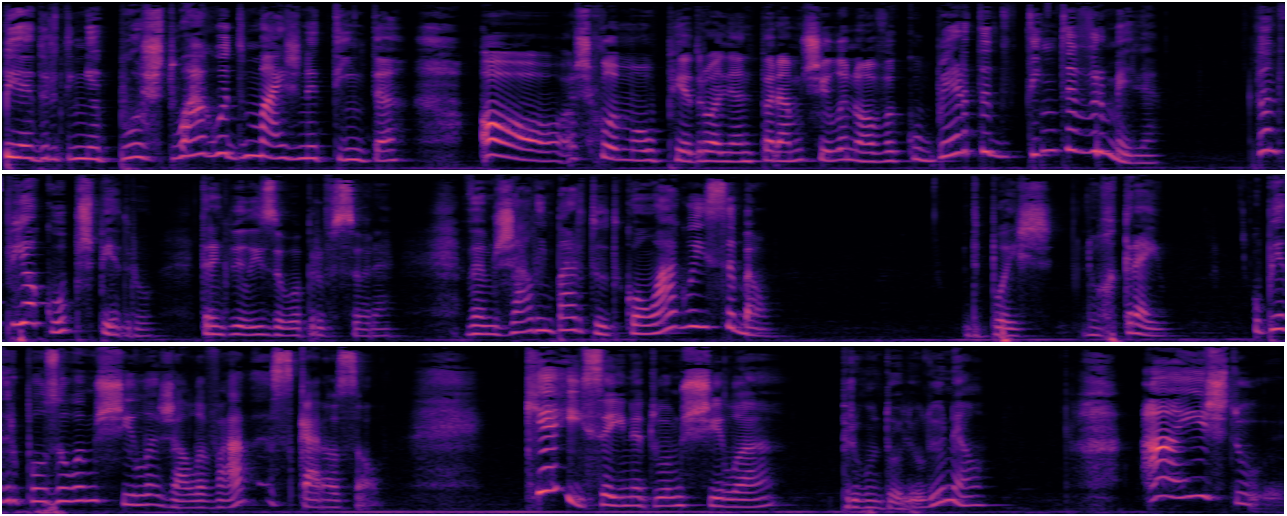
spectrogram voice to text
Pedro tinha posto água demais na tinta. Oh! exclamou o Pedro, olhando para a mochila nova coberta de tinta vermelha. Não te preocupes, Pedro, tranquilizou a professora. Vamos já limpar tudo com água e sabão. Depois, no recreio, o Pedro pousou a mochila já lavada a secar ao sol. Que é isso aí na tua mochila? perguntou-lhe o Lionel. Ah, isto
